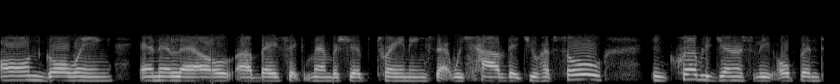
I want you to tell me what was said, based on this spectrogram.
ongoing NLL uh, basic membership trainings that we have that you have so incredibly generously opened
